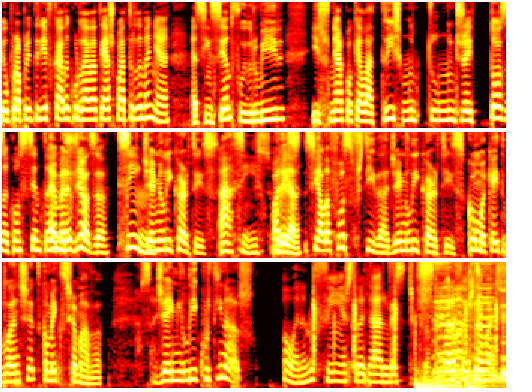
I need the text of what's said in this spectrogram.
eu própria teria ficado acordada até às quatro da manhã. Assim sendo, fui dormir e sonhar com aquela atriz muito, muito jeitosa, com 60 anos. É maravilhosa. Sim. Jamie Lee Curtis. Ah, sim, isso. Olha, Obrigada. se, ela fosse vestida, Jamie Lee Curtis, como a Kate Blanchett, como é que se chamava? Jamie Lee Cortinage. Oh, Ana, no fim, a estragar. o- Agora foi para baixo.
